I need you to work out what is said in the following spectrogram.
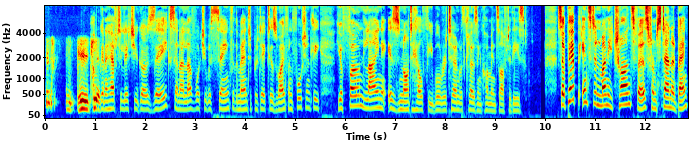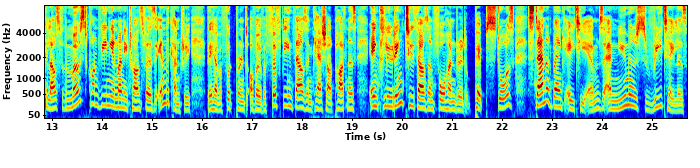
If indeed he I'm going to have to let you go, Zakes. And I love what you were saying for the man to protect his wife. Unfortunately, your phone line is not healthy. We'll return with closing comments after these. So, PEP Instant Money Transfers from Standard Bank allows for the most convenient money transfers in the country. They have a footprint of over 15,000 cash out partners, including 2,400 PEP stores, Standard Bank ATMs, and numerous retailers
